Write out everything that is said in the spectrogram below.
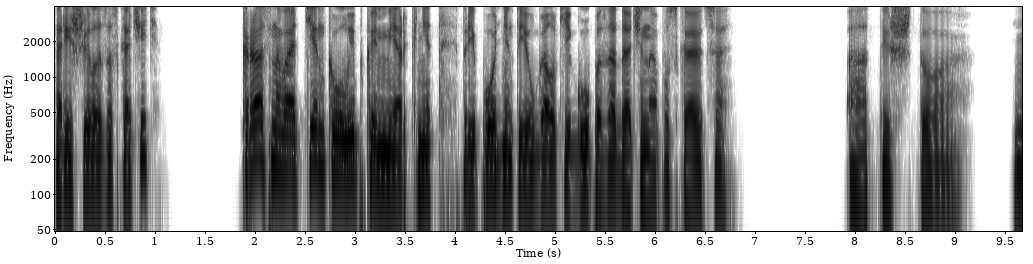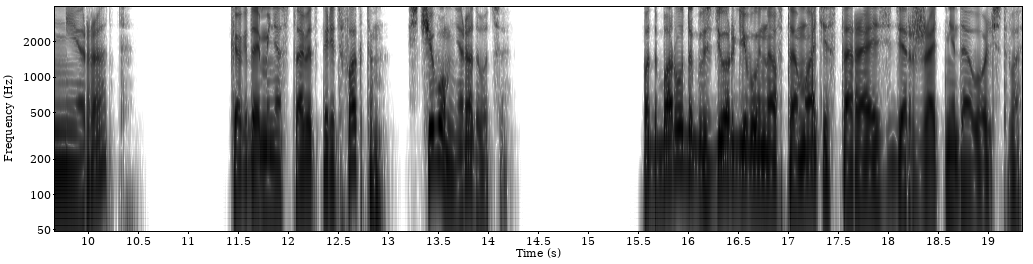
«Решила заскочить?» Красного оттенка улыбка меркнет, приподнятые уголки губ озадаченно опускаются. «А ты что, не рад?» Когда меня ставят перед фактом, с чего мне радоваться? Подбородок вздергиваю на автомате, стараясь сдержать недовольство.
